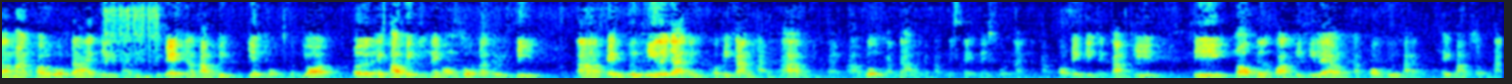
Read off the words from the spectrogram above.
สามารถเข้าร่วมได้ที่ชั้น11นะครับหรือเยี่ยมชมเครื่องยอดเปิดให้เข้าไปถึงในห้องโถงรัฐวิธีอ่าเป็นพื้นที่ระยะหนึ่งก็มีการถ่ายภาพถ่ายภาพร่วมกันได้นะครับในในในส่วนนั้นนะครับก็เป็นกิจกรรมที่ที่นอกเหนือกว่าปีที่แล้วนะครับก็คือการให้ความสำคัญ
